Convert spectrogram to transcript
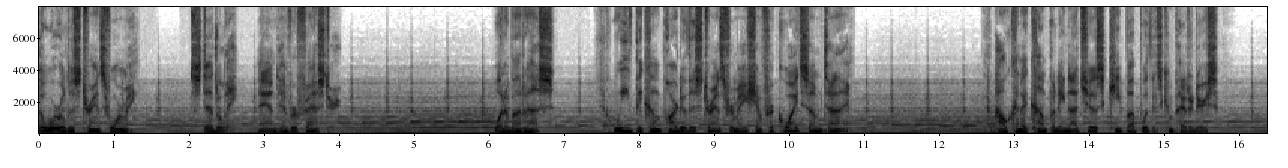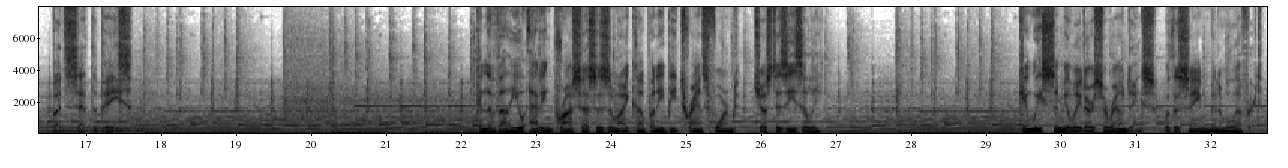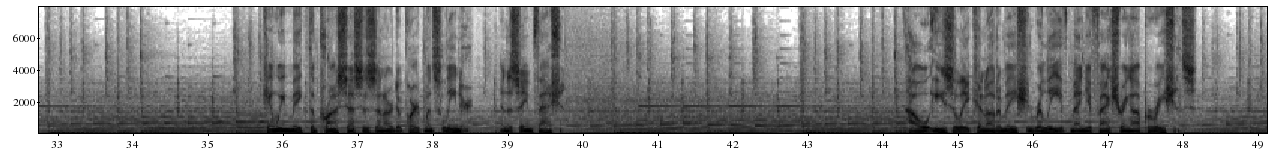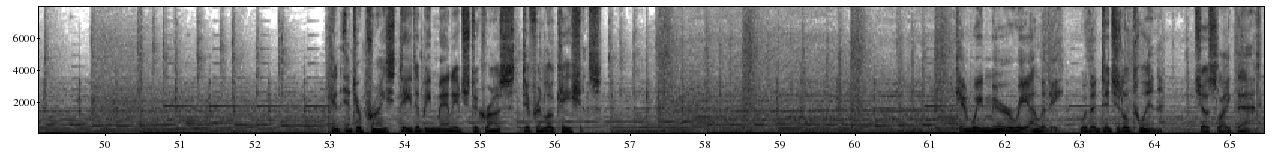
The world is transforming, steadily and ever faster. What about us? We've become part of this transformation for quite some time. How can a company not just keep up with its competitors, but set the pace? Can the value-adding processes in my company be transformed just as easily? Can we simulate our surroundings with the same minimal effort? Can we make the processes in our departments leaner in the same fashion? How easily can automation relieve manufacturing operations? Can enterprise data be managed across different locations? Can we mirror reality with a digital twin, just like that?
